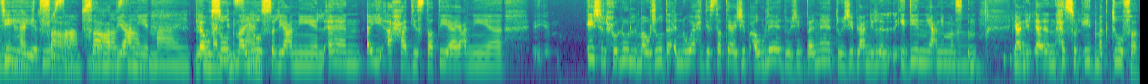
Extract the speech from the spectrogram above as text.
كتير كتير صعب. صعب. صعب يعني صعب لو صوتنا. يوصل يعني الآن أي أحد يستطيع يعني إيش الحلول الموجودة إنه واحد يستطيع يجيب أولاد ويجيب بنات ويجيب يعني الإيدين يعني من يعني نحسوا الإيد مكتوفة.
